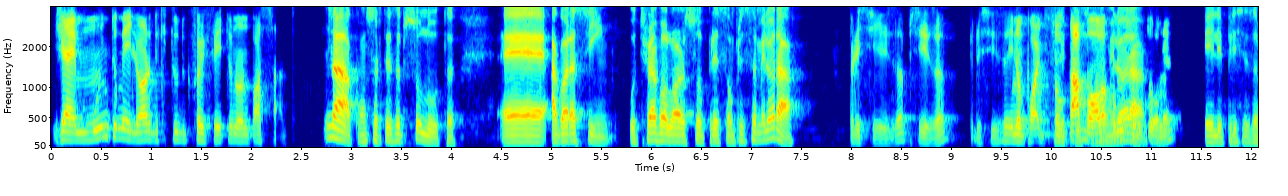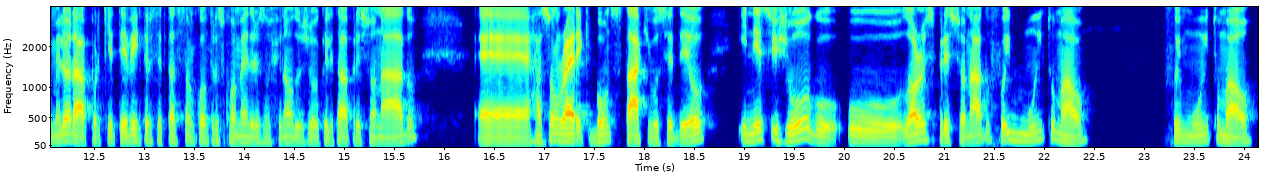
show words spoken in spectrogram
já é muito melhor do que tudo que foi feito no ano passado. Não, com certeza absoluta. É, agora sim, o Trevor Lawrence sob pressão precisa melhorar. Precisa, precisa, precisa. E não pode soltar a bola melhorar. como soltou, né? Ele precisa melhorar, porque teve a interceptação contra os Commanders no final do jogo, que ele estava pressionado. É, Hassan Reddick, bom destaque você deu. E nesse jogo, o Lawrence pressionado foi muito mal. Foi muito mal.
